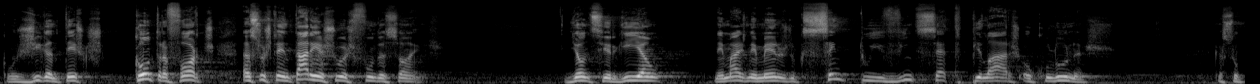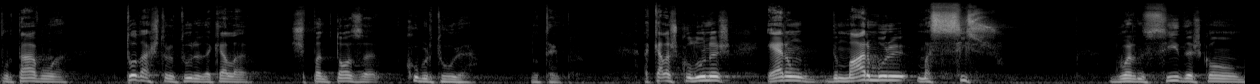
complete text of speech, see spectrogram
com gigantescos contrafortes a sustentarem as suas fundações, de onde se erguiam nem mais nem menos do que 127 pilares ou colunas que suportavam a, toda a estrutura daquela espantosa cobertura do templo. Aquelas colunas eram de mármore maciço, guarnecidas com,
